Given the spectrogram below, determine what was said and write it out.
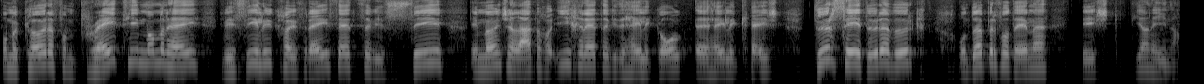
wo wir hören vom Pray-Team, das wir haben, wie sie Leute freisetzen können, wie sie im Menschenleben einreden können, wie der äh, Heilige Geist durch sie durchwirkt. Und jemand von denen ist Janina.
